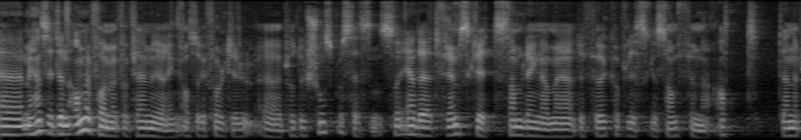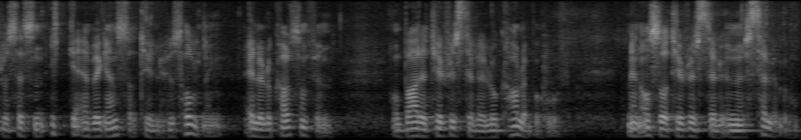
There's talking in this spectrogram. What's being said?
Eh, med hensyn til den andre formen for fremmedgjøring, altså i forhold til eh, produksjonsprosessen, så er det et fremskritt sammenlignet med det førkapitalistiske samfunnet at denne prosessen ikke er begrensa til husholdning eller lokalsamfunn og bare tilfredsstiller lokale behov, men også tilfredsstiller universelle behov.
